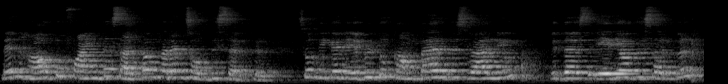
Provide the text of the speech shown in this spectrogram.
Then how to find the circumference of the circle? So, we can able to compare this value with the area of the circle.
